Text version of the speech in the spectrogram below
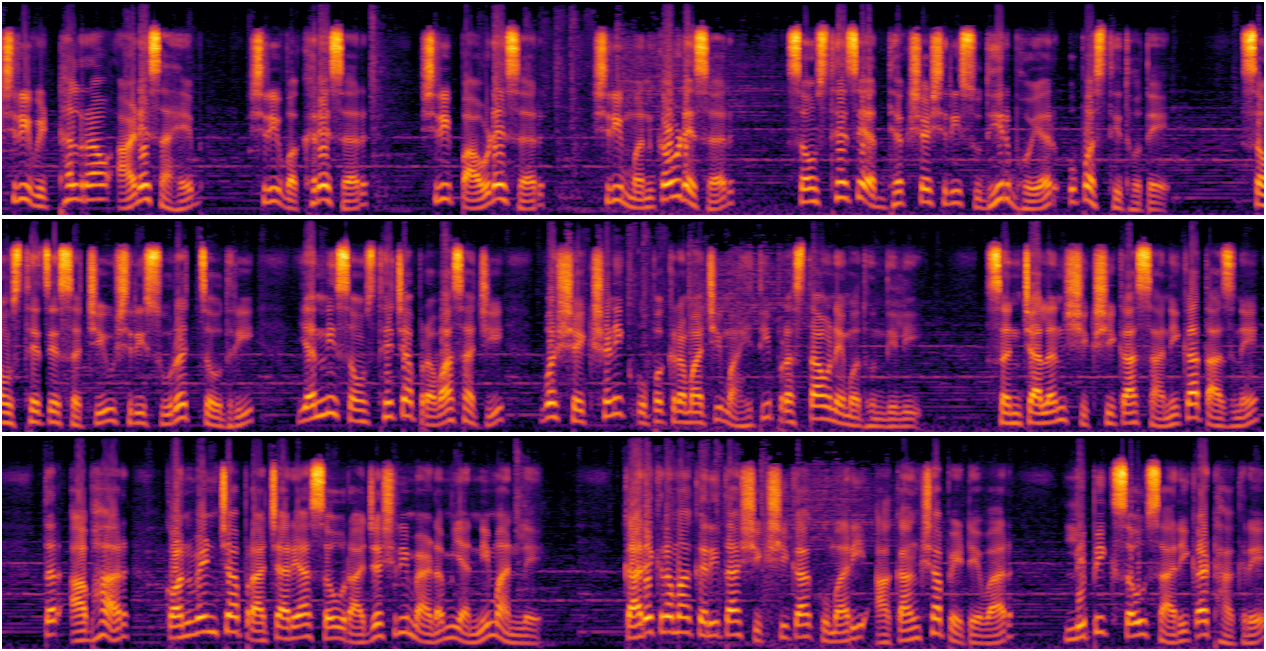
Shri Vitthalrao Ade saheb Shri Wakhare sir Shri Pawade sir Shri Mankawade sir संस्थेचे अध्यक्ष श्री सुधीर भोयर उपस्थित होते. संस्थेचे सचिव श्री सूरज चौधरी यांनी संस्थेच्या प्रवासाची व शैक्षणिक उपक्रमाची माहिती प्रस्तावनेमधून दिली. संचालन शिक्षिका सानिका ताजने तर आभार कॉन्व्हेंटच्या प्राचार्या सौ राजश्री मॅडम यांनी मानले. कार्यक्रमाकरिता शिक्षिका कुमारी आकांक्षा पेटेवार लिपिक सौ सारिका ठाकरे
